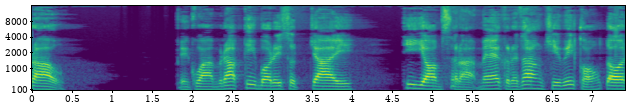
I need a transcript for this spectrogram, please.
เรา เป็นความรักที่บริสุทธิ์ใจที่ยอมสละแม้กระทั่งชีวิตของตน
